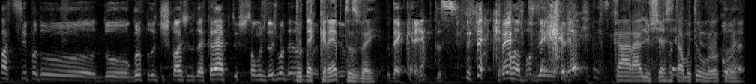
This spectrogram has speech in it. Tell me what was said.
participa do, do grupo do Discord do Decréptos, somos dois Do moderadores. Decréptos, velho. O Decréptos? Porra, boguei. Caralho, o Chester tá muito louco, velho.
